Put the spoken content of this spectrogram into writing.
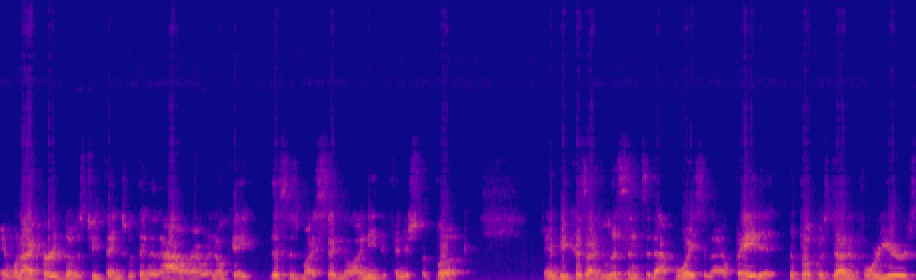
And when I heard those two things within an hour, I went, okay, this is my signal. I need to finish the book. And because I listened to that voice and I obeyed it, the book was done in four years.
